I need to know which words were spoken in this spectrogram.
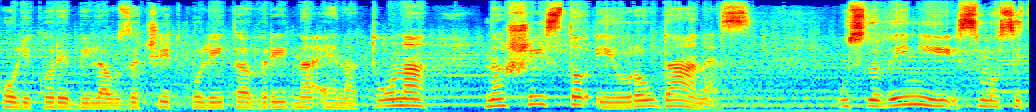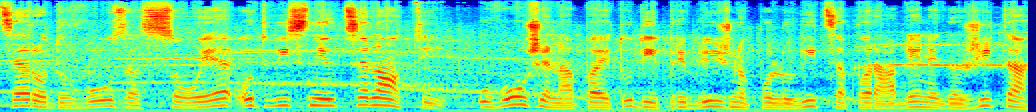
kolikor je bila v začetku leta vredna ena tona, na 600 evrov danes. V Sloveniji smo sicer od uvoza soje odvisni v celoti, uvožena pa je tudi približno polovica porabljenega žita,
